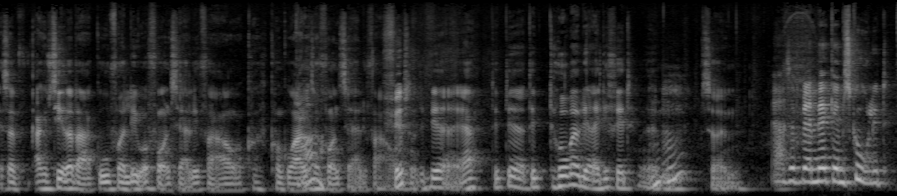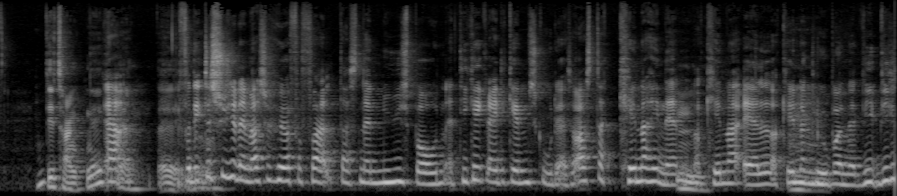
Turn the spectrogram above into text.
altså aktiviteter, der er gode for elever, får en særlig farve, og kon- konkurrencer Ah, får en særlig farve. fedt. Så det bliver, ja, det, bliver, det, det håber jeg bliver rigtig fedt. Mm-hmm. Så øh, Ja, så det bliver mere gennemskueligt. det er tanken, ikke? Ja. Øh, Fordi det synes jeg nemlig også, at høre fra folk, der sådan er nye i sporten, at de kan ikke rigtig gennemskue det. Altså os, der kender hinanden, mm. og kender alle, og kender mm. klubberne, vi, vi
